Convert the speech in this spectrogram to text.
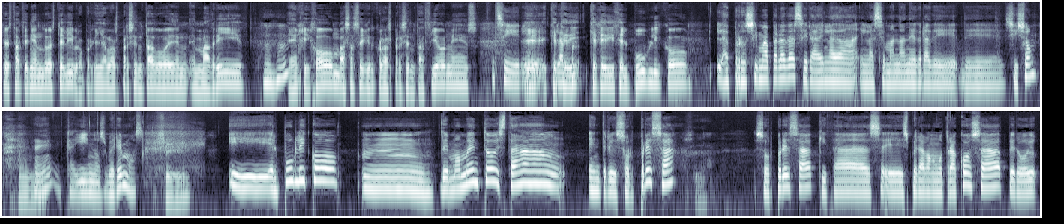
que está teniendo este libro, porque ya lo has presentado en, en Madrid, en Gijón, vas a seguir con las presentaciones. Sí, la- Eh, ¿qué, la te, qué te dice el público? La próxima parada será en la, en la Semana Negra de, de Xixón, ¿eh? que allí nos veremos. Sí. Y el público, mm, de momento, está entre sorpresa, Sí. sorpresa, quizás eh, esperaban otra cosa, pero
